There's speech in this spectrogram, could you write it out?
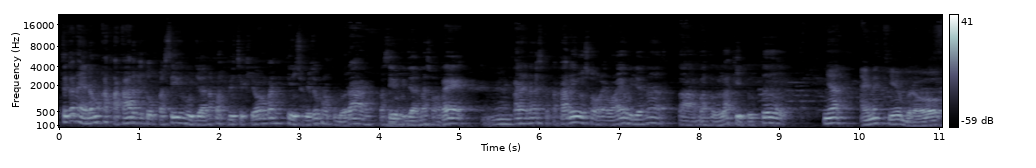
itu kan ayeuna mah katakar gitu pasti hujanna pas di Cikiong kan di isuk-isuk mah berang pasti hujanna sore kan ayeuna geus katakar yeuh sore wae hujanna tah baheula kitu teu nya ayeuna kieu bro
